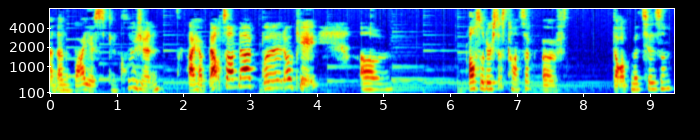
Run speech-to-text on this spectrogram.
an unbiased conclusion. I have doubts on that, but okay. Um, also, there's this concept of dogmatism,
